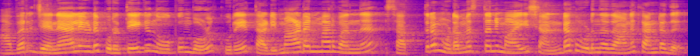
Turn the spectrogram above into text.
അവർ ജനാലയുടെ പുറത്തേക്ക് നോക്കുമ്പോൾ കുറെ തടിമാടന്മാർ വന്ന് സത്രം ഉടമസ്ഥനുമായി ശണ്ട കൂടുന്നതാണ് കണ്ടത്.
